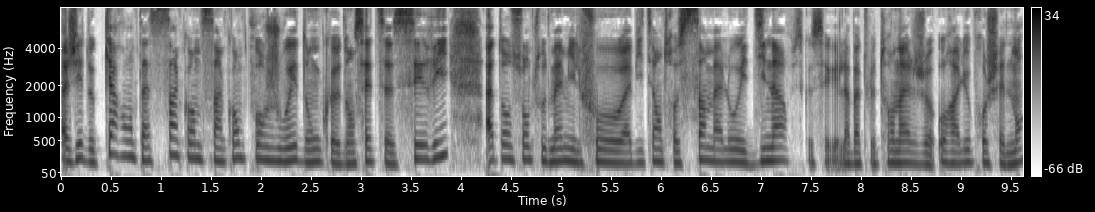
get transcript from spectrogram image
âgé de 40 à 55 ans pour jouer donc euh, dans cette série. Attention tout de même, il faut habiter entre Saint-Malo et Dinard puisque c'est là-bas que le tournage aura lieu prochainement.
